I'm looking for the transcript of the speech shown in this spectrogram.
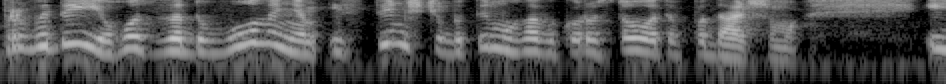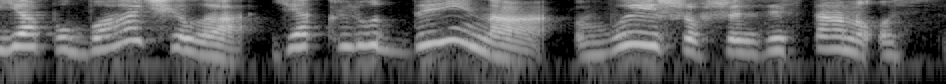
проведи його з задоволенням і з тим, щоб ти могла використовувати в подальшому. І я побачила, як людина, вийшовши зі стану, ось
